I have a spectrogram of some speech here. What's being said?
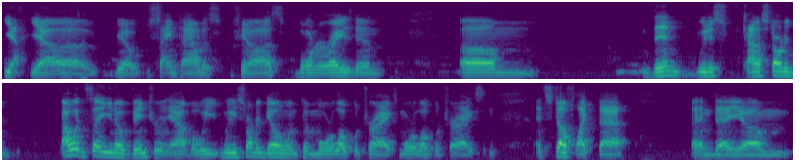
Yeah, yeah, uh, you know, same town as you know I was born and raised in. Um, then we just kind of started. I wouldn't say you know venturing out, but we we started going to more local tracks, more local tracks, and and stuff like that. And they um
